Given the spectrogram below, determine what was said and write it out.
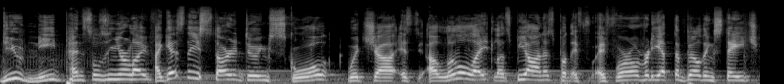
Do you need pencils in your life? I guess they started doing school, which uh, is a little late, let's be honest. But if, if we're already at the building stage,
